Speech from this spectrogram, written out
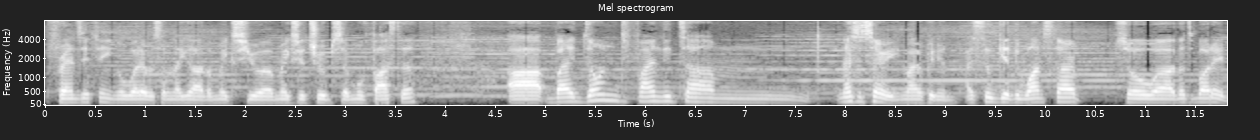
frenzy thing or whatever, something like that, that makes you makes your troops move faster. Uh, but I don't find it um, necessary in my opinion. I still get the one star, so uh, that's about it.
